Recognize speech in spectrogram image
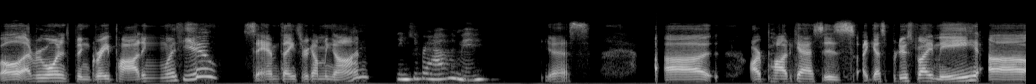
Well, everyone, it's been great potting with you. Sam, thanks for coming on. Thank you for having me. Yes. Uh, our podcast is, I guess, produced by me. Uh,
